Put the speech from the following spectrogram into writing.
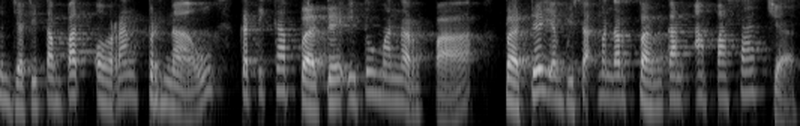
menjadi tempat orang bernaung ketika badai itu menerpa, badai yang bisa menerbangkan apa saja.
